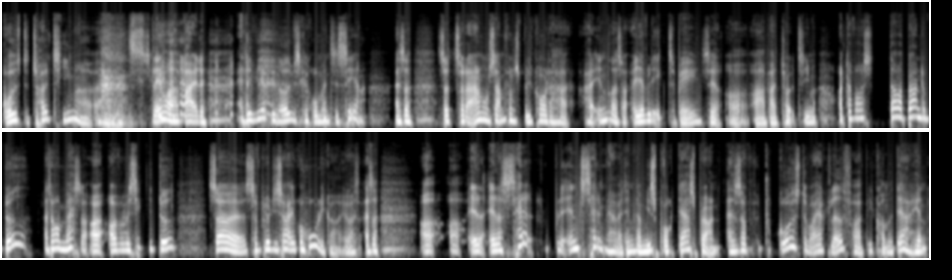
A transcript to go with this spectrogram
grødste 12 timer slavearbejde, er det virkelig noget, vi skal romantisere? Altså, så, så der er nogle samfundsvilkår, der har, har ændret sig, og jeg vil ikke tilbage til at, at arbejde 12 timer. Og der var, også, der var børn, der døde. Altså, der var masser, og, og hvis ikke de døde, så, så blev de så alkoholikere. Ikke også? Altså, og, og, eller, eller selv, endte selv med at være dem, der misbrugte deres børn. Altså, du godeste var jeg glad for, at vi er kommet derhen,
